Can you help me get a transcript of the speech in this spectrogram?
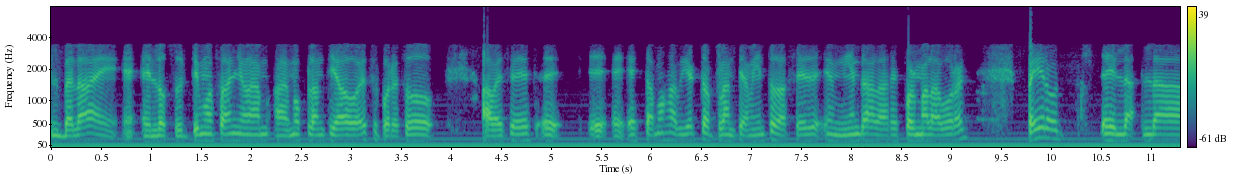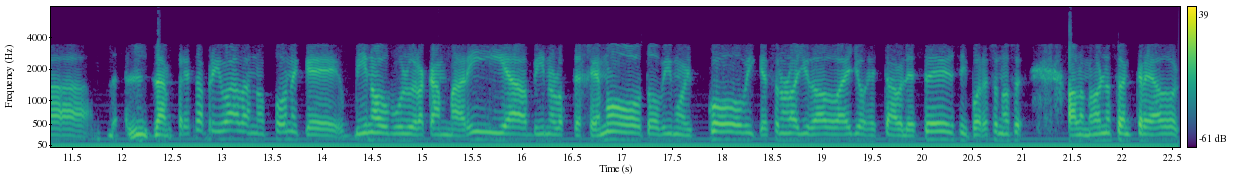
¿verdad? En, los últimos años hemos planteado eso y por eso a veces eh, eh, eh, estamos abiertos al planteamiento de hacer enmiendas a la reforma laboral, pero eh, la, la, la, empresa privada nos pone que vino el huracán María, vino los terremotos, vimos el COVID, que eso no lo ha ayudado a ellos a establecerse y por eso no se, a lo mejor no se han creado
